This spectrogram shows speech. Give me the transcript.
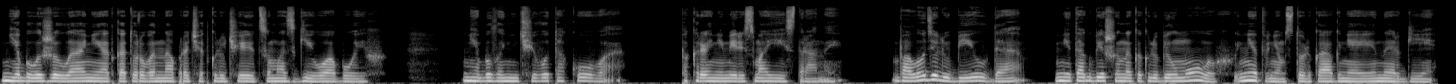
Не было желания, от которого напрочь отключаются мозги у обоих. Не было ничего такого. По крайней мере, с моей стороны. Володя любил, да. Не так бешено, как любил Молох. Нет в нем столько огня и энергии.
